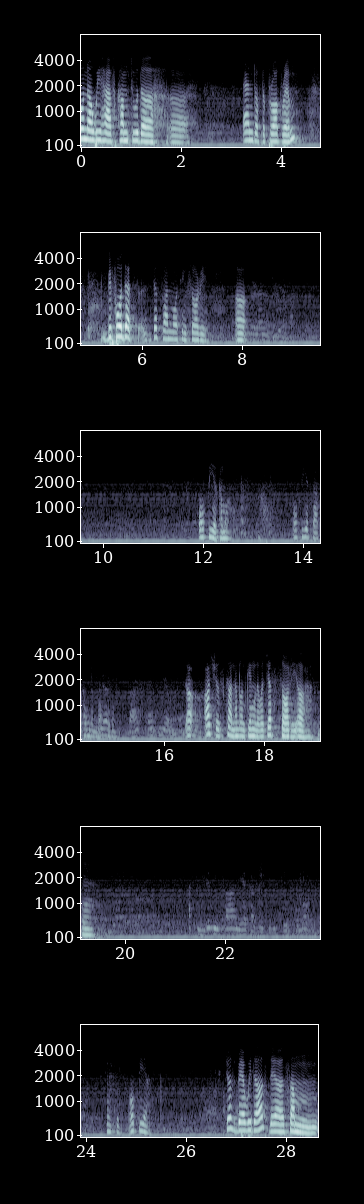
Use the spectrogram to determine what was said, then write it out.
So now we have come to the uh, end of the program. Before that, just one more thing, sorry. Uh, Opia, come on. Opia ta kang lam da kiran. Uh, Ushers kan nanon keng lewa, just sorry. Uh, mm. Okay, Opia. Just bear with us. There are some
